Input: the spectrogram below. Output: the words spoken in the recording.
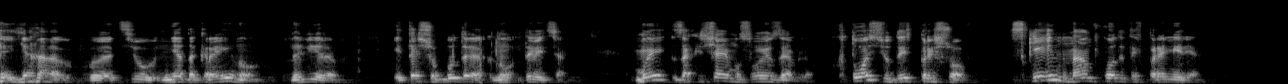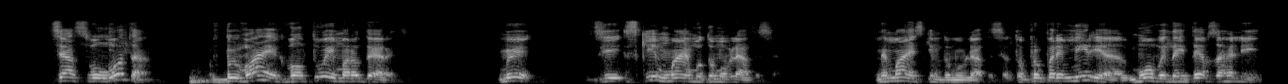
я в цю недокраїну не вірив. І те, що буде, ну дивіться, ми захищаємо свою землю. Хто сюди прийшов? З ким нам входити в перемір'я? Ця сволота вбиває, гвалтує, мародерить. Ми зі, з ким маємо домовлятися? Немає з ким домовлятися. То про перемир'я мови не йде взагалі.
